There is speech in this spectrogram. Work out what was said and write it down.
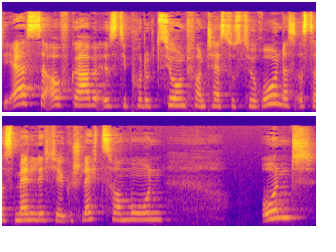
Die erste Aufgabe ist die Produktion von Testosteron, das ist das männliche Geschlechtshormon, und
